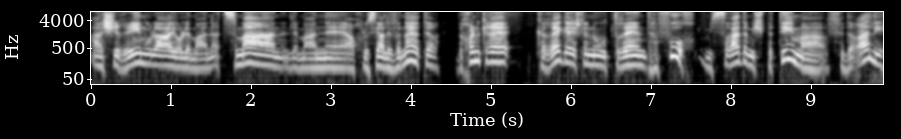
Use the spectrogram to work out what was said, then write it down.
העשירים אולי, או למען עצמן, למען האוכלוסייה הלבנה יותר. בכל מקרה, כרגע יש לנו טרנד הפוך. משרד המשפטים הפדרלי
